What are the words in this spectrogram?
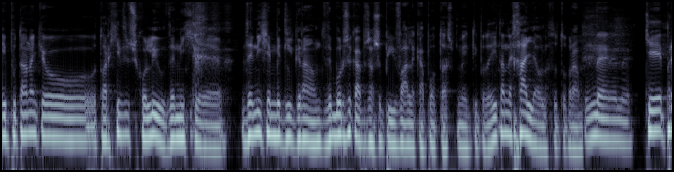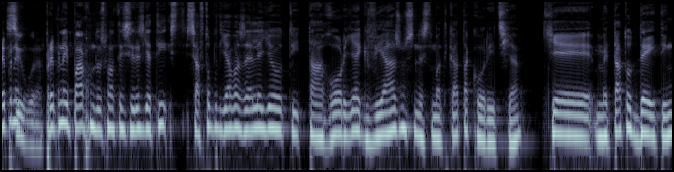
η πουτάνα και ο, το αρχίδι του σχολείου. Δεν είχε, δεν είχε middle ground. Δεν μπορούσε κάποιος να σου πει βάλε καπότα, ας πούμε, ή τίποτα. Ήταν χάλια όλο αυτό το πράγμα. Ναι, ναι, ναι. Και πρέπει Σίγουρα. να, πρέπει να υπάρχουν τέλος πάντων αυτές οι σειρές γιατί σε αυτό που διάβαζα έλεγε ότι τα αγόρια εκβιάζουν συναισθηματικά τα κορίτσια και μετά το dating,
